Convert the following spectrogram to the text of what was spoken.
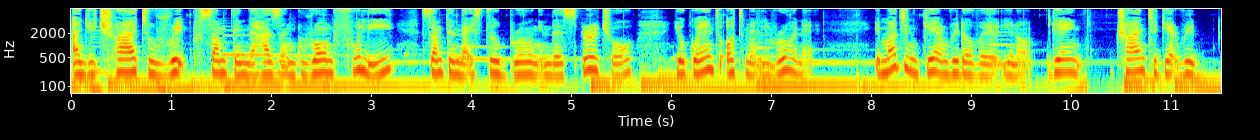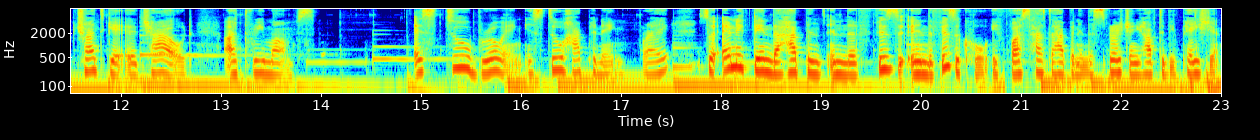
and you try to rip something that hasn't grown fully, something that is still brewing in the spiritual, you're going to ultimately ruin it. Imagine getting rid of it, you know, getting trying to get rid trying to get a child at 3 months it's still brewing it's still happening right? So anything that happens in the phys- in the physical it first has to happen in the spiritual you have to be patient.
